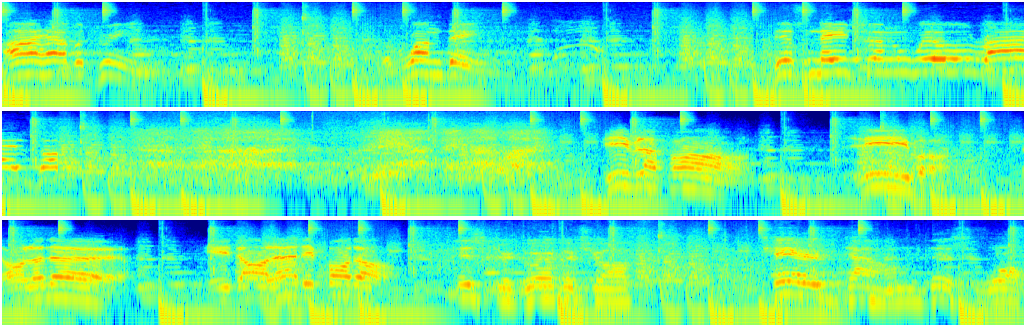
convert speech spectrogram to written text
I have a dream that one day this nation will rise up. Vive la France, libre, dans l'honneur et dans l'indépendance. Mr. Gorbachev, tear down this wall.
